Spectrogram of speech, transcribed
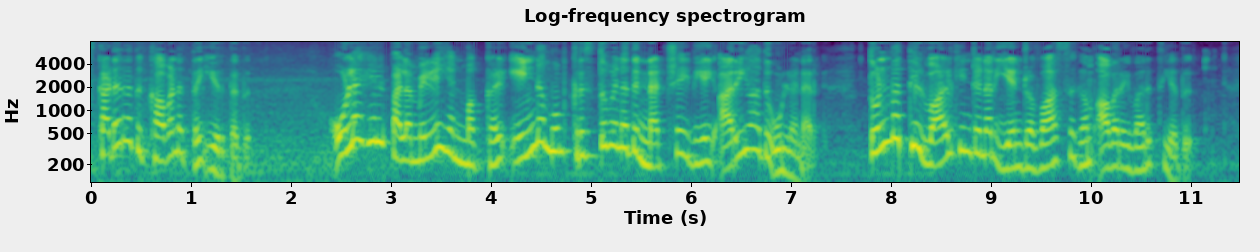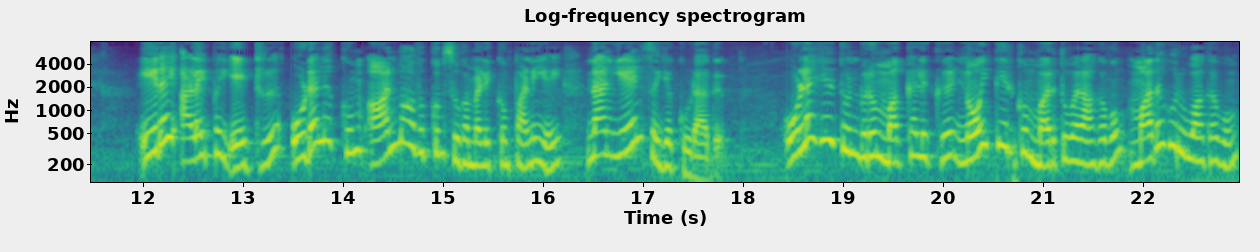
ஸ்கடரது கவனத்தை ஈர்த்தது. உலகில் பல மில்லியன் மக்கள் இன்னமும் கிறிஸ்துவனது நற்செய்தியை அறியாது உள்ளனர். துன்பத்தில் வாழ்கின்றனர் என்ற வாசகம் அவரை வருத்தியது. இறை அழைப்பை ஏற்று உடலுக்கும் ஆன்மாவுக்கும் சுகமளிக்கும் பணியை நான் ஏன் செய்யக்கூடாது? உலகில் துன்புறும் மக்களுக்கு நோய் தீர்க்கும் மருத்துவராகவும் மதகுருவாகவும்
